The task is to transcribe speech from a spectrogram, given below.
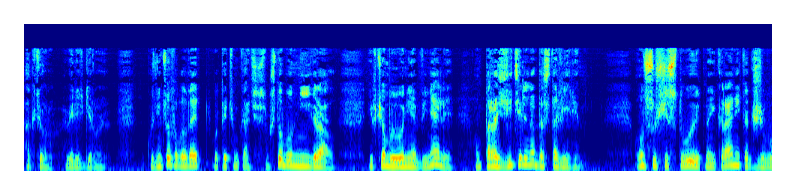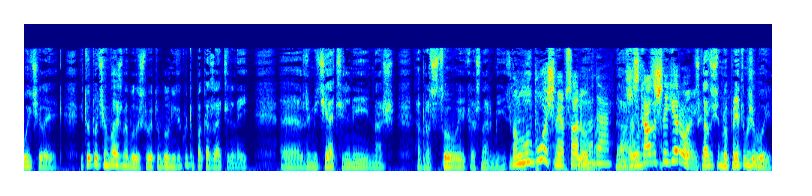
актеру, верить герою. Кузнецов обладает вот этим качеством. Что бы он ни играл и в чем бы его ни обвиняли, он поразительно достоверен. Он существует на экране как живой человек. И тут очень важно было, чтобы это был не какой-то показательный, э, замечательный наш образцовый красноармеец. Да он лубочный абсолютно. Ну да. Он Да, же он- сказочный герой. Сказочный, но при этом живой.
